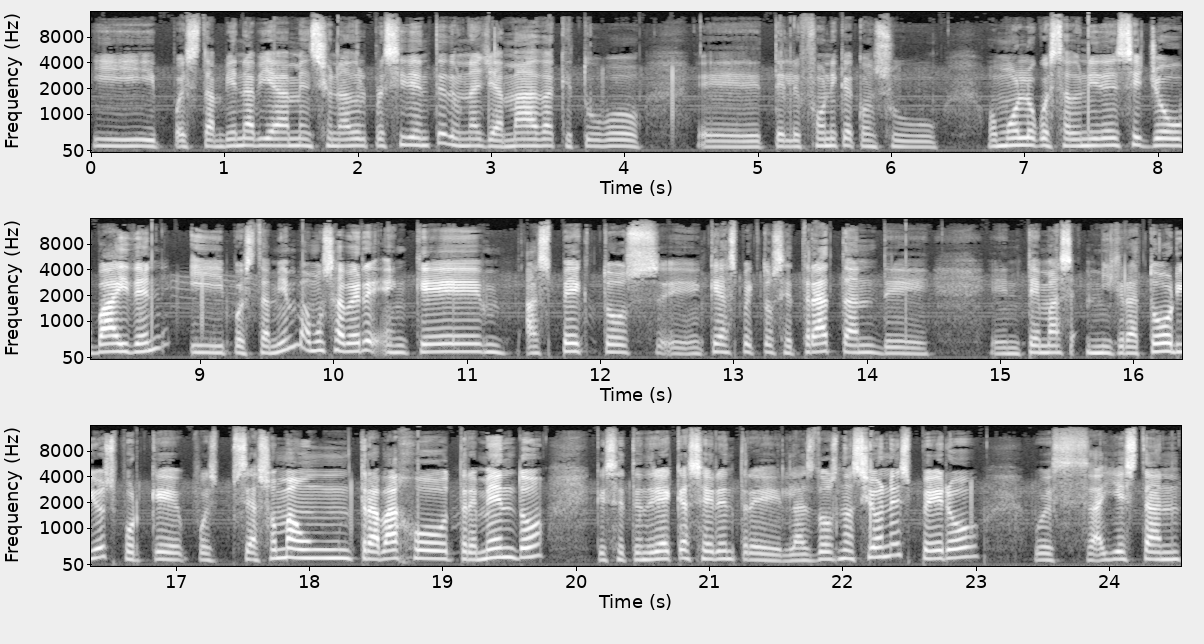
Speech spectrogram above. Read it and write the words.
Y pues también había mencionado el presidente de una llamada que tuvo eh, telefónica con su homólogo estadounidense Joe Biden y pues también vamos a ver en qué aspectos en qué aspectos se tratan de en temas migratorios porque pues se asoma un trabajo tremendo que se tendría que hacer entre las dos naciones pero pues ahí están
